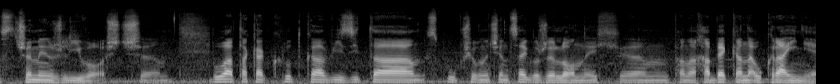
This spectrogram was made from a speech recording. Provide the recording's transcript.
wstrzemięźliwość. Była taka krótka wizyta współprzewodniczącego Zielonych, pana Habeka na Ukrainie,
